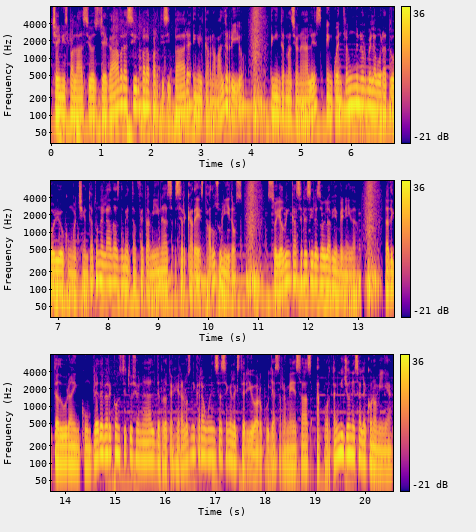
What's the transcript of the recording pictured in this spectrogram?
Chainis Palacios llega a Brasil para participar en el Carnaval de Río. En internacionales, encuentran un enorme laboratorio con 80 toneladas de metanfetaminas cerca de Estados Unidos. Soy Edwin Cáceres y les doy la bienvenida. La dictadura incumple deber constitucional de proteger a los nicaragüenses en el exterior, cuyas remesas aportan millones a la economía.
